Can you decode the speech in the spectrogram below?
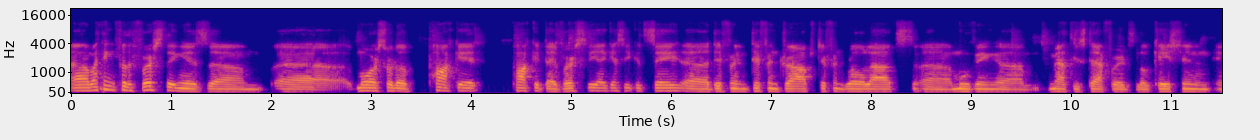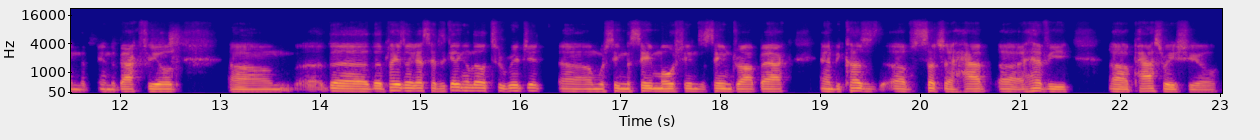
Um, I think for the first thing is um, uh, more sort of pocket pocket diversity, I guess you could say. Uh, different different drops, different rollouts, uh, moving um, Matthew Stafford's location in the in the backfield. Um, uh, the the plays, like I said, is getting a little too rigid. Um, we're seeing the same motions, the same drop back, and because of such a ha- uh, heavy uh, pass ratio,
